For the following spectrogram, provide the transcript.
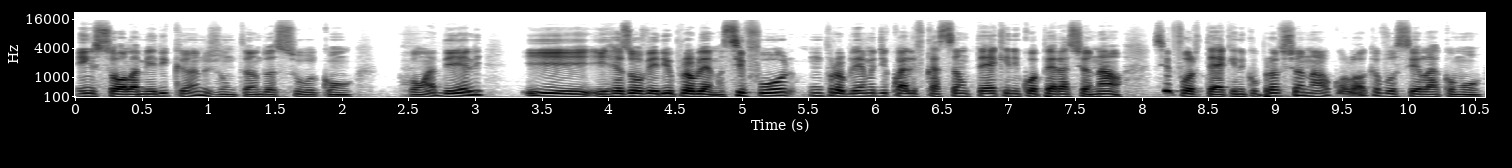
em solo americano, juntando a sua com, com a dele. E, e, resolveria o problema. Se for um problema de qualificação técnico-operacional, se for técnico profissional, coloca você lá como,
